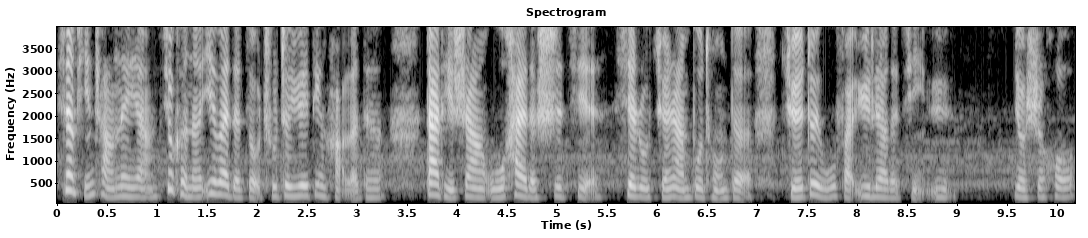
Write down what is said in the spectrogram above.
像平常那样，就可能意外地走出这约定好了的、大体上无害的世界，陷入全然不同的、绝对无法预料的境遇。有时候，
